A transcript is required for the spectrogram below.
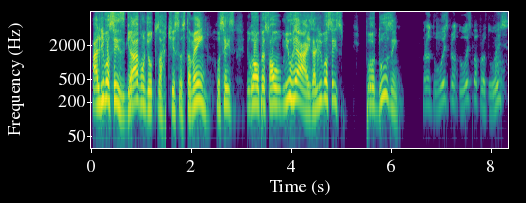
Ali vocês gravam de outros artistas também? Vocês, igual o pessoal, mil reais. Ali vocês produzem? Produz, produz, pô, produz.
